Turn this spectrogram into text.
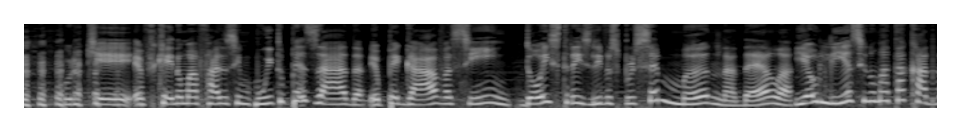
Porque eu fiquei numa fase assim muito pesada. Eu pegava assim dois, três livros por semana dela e eu lia assim numa tacada.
